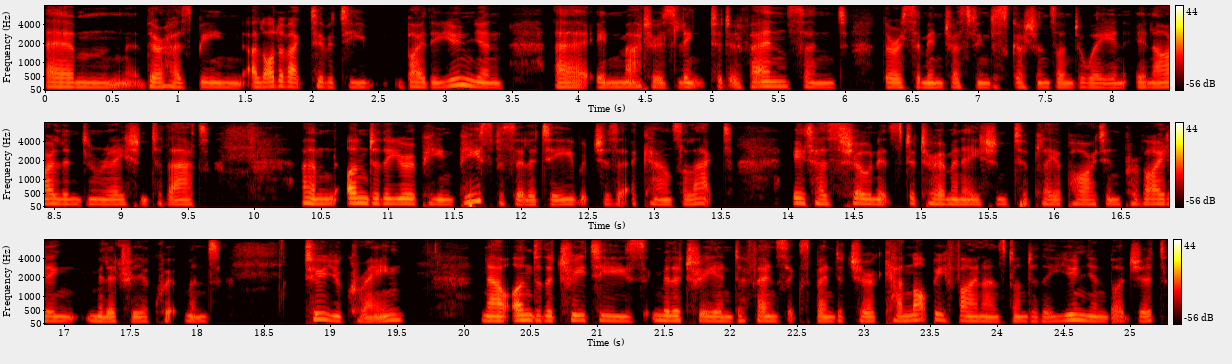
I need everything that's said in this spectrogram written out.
Um, there has been a lot of activity by the union uh, in matters linked to defence, and there are some interesting discussions underway in, in Ireland in relation to that. Um, under the European Peace Facility, which is a Council Act, it has shown its determination to play a part in providing military equipment to Ukraine. Now, under the treaties, military and defence expenditure cannot be financed under the union budget.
